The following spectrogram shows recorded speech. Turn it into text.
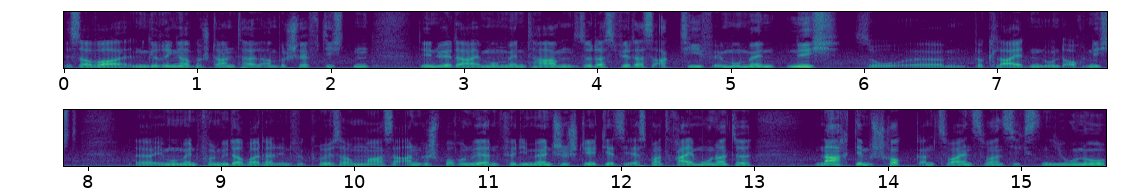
ist aber ein geringer Bestandteil am Beschäftigten, den wir da im Moment haben, sodass wir das aktiv im Moment nicht so ähm, begleiten und auch nicht im Moment von Mitarbeitern in größerem Maße angesprochen werden. Für die Menschen steht jetzt erstmal drei Monate nach dem Schock am 22. Juni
